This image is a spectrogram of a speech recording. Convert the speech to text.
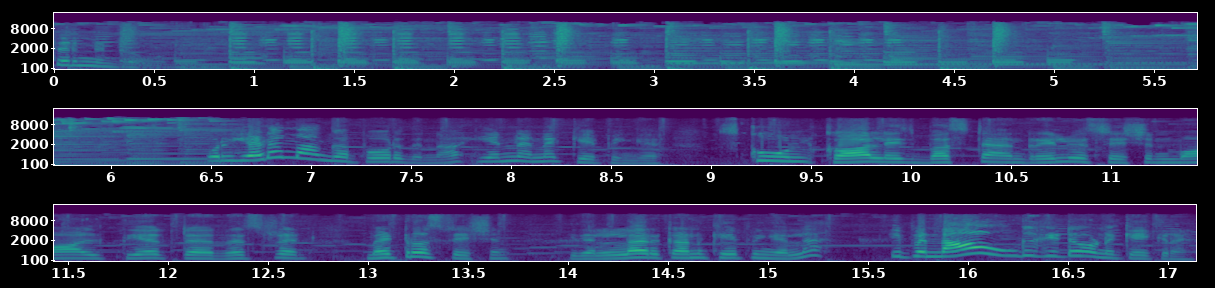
திருநின்ற ஊர். ஒரு இடம் வாங்க போகிறதுனா என்னென்ன கேட்பீங்க school college bus stand railway station mall theatre restaurant metro station இதெல்லாம் இருக்கான்னு கேட்பீங்கல்ல இப்போ நான் உங்ககிட்ட ஒன்று கேட்குறேன்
